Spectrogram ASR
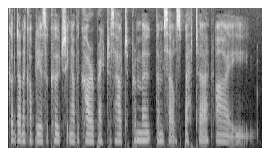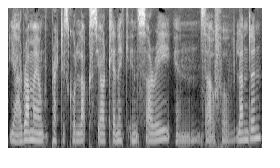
Got done a couple of years of coaching other chiropractors how to promote themselves better. I yeah, I run my own practice called Lux Yard Clinic in Surrey, in south of London.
